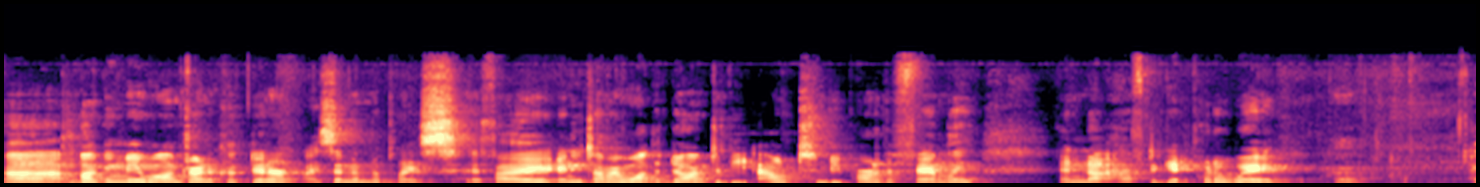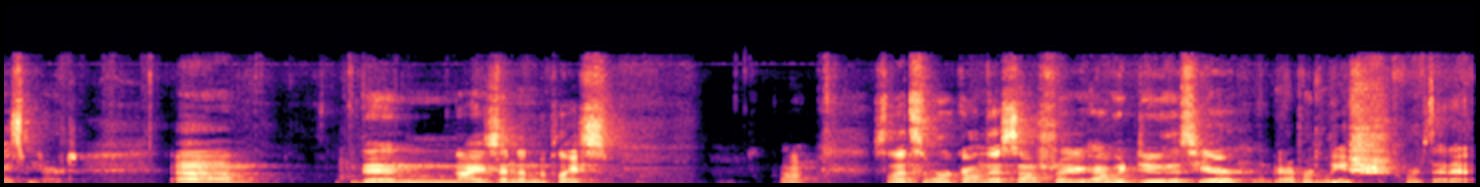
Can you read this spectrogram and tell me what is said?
uh, bugging me while I'm trying to cook dinner, I send them to place. If I, anytime I want the dog to be out and be part of the family and not have to get put away, oh, hi sweetheart, um, then I send them to place. Huh. So let's work on this. I'll show you how we do this here. I'll grab her leash. Where's that at?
